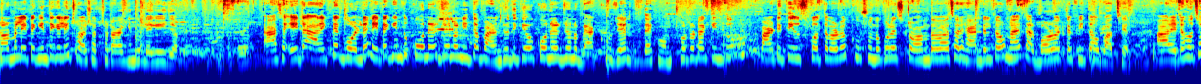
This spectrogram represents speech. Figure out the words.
নর্মালি এটা কিনতে গেলে ছয় সাতশো টাকা কিন্তু লেগেই যাবে। আচ্ছা এটা আরেকটা গোল্ডেন এটা কিন্তু কোনের জন্য নিতে পারেন। যদি কেউ কোনের জন্য ব্যাগ খুঁজেন, দেখুন, ছোটটা কিন্তু পার্টিতে ইউজ করতে পারবে। খুব সুন্দর করে স্টন দেওয়া আছে, আর হ্যান্ডেলটাও নাইস আর বড় একটা ফিতাও পাচ্ছেন। আর এটা হচ্ছে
